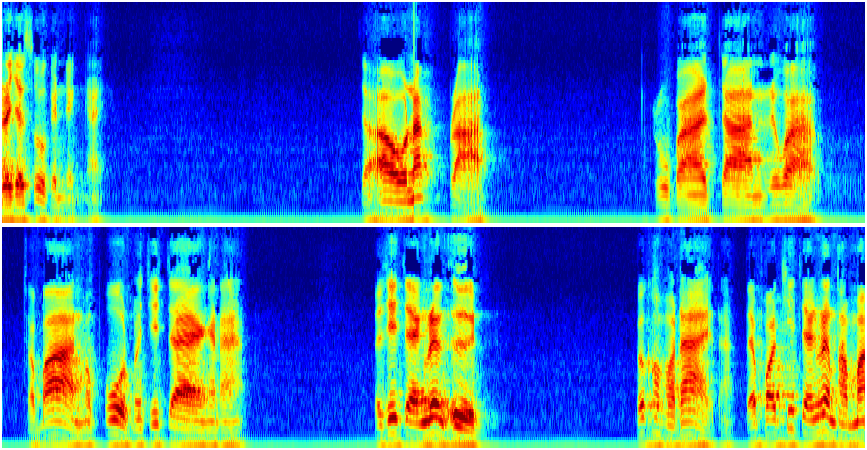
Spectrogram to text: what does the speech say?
เราจะสู้กันยังไง จะเอานักปราชญ์ครูบาอาจารย์หรือว่าชาวบ้านมาพูดมาชี้แจงนะแต่ชี้แจงเรื่องอื่นก็พอได้นะแต่พอชี้แจงเรื่องธรรมะ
